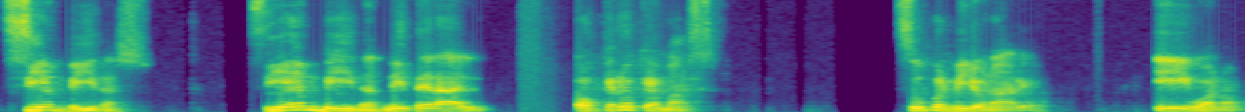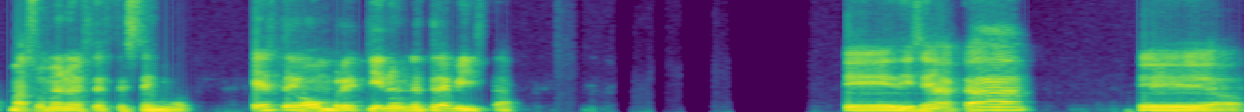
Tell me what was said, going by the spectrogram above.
100 vidas. 100 vidas, literal. O creo que más. Súper millonario. Y bueno, más o menos es este señor. Este hombre tiene una entrevista. Eh, dicen acá, eh,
